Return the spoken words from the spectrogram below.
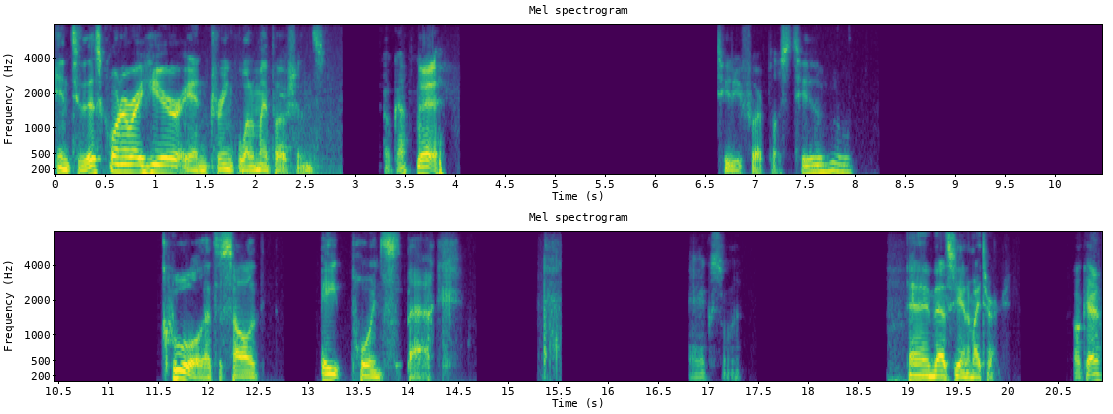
into this corner right here and drink one of my potions. Okay. Yeah. Two d four plus two. Cool. That's a solid eight points back. Excellent. And that's the end of my turn. Okay.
